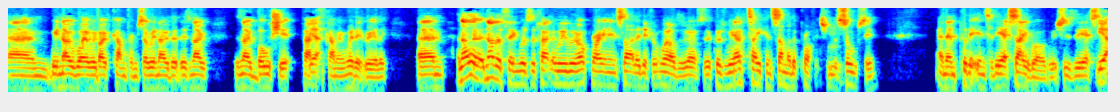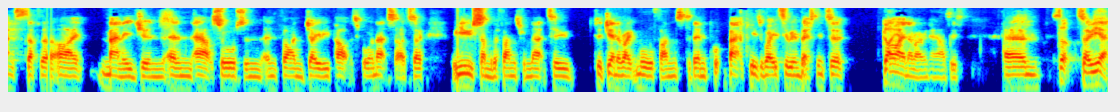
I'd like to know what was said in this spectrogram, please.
Um, we know where we both come from, so we know that there's no there's no bullshit factor Yeah. coming with it, really. Um, another another thing was the fact that we were operating in slightly different worlds as well, so because we have taken some of the profits from the sourcing and then put it into the SA world, which is the SA Yeah. stuff that I manage and, and outsource and, and find JV partners for on that side. So we use some of the funds from that to to generate more funds to then put back his way to invest into got it. buying our own houses. Um, So so yeah,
